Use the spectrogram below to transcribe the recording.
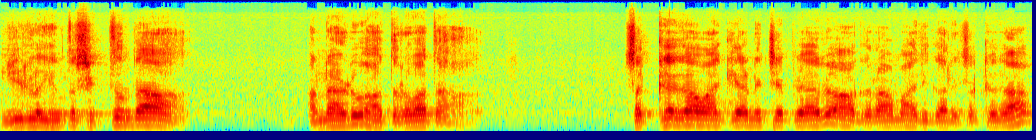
వీళ్ళు ఇంత శక్తి ఉందా? అన్నాడు. ఆ తర్వాత చక్కగా వాక్యాన్ని చెప్పారు. ఆ గ్రామాధికారి చక్కగా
